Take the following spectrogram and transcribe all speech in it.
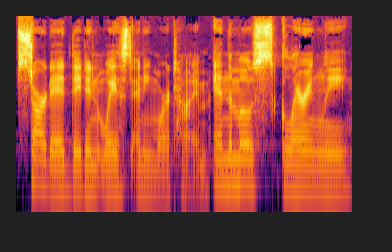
started, they didn't waste any more time. And the most glaringly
